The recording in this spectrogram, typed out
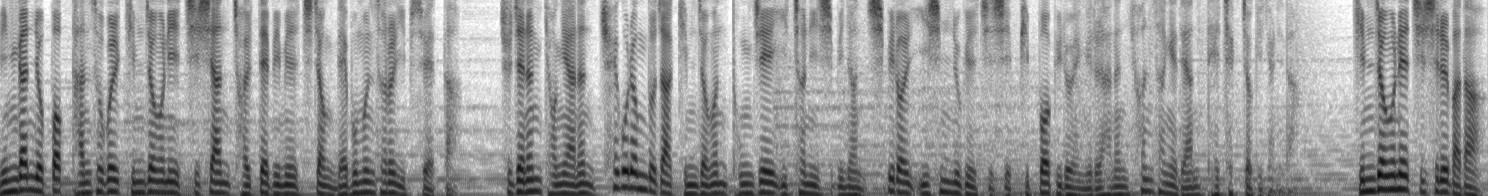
민간요법 단속을 김정은이 지시한 절대비밀 지정 내부 문서를 입수했다. 주제는 경애하는 최고령도자 김정은 동지의 2022년 11월 26일 지시 비법 의료 행위를 하는 현상에 대한 대책적 의견이다. 김정은의 지시를 받아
